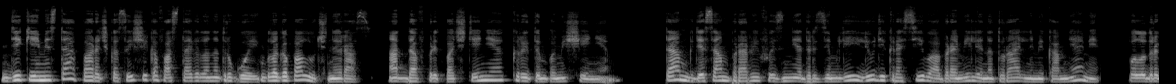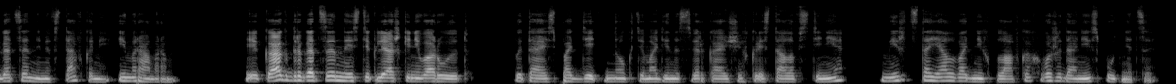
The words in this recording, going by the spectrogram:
Дикие места парочка сыщиков оставила на другой, благополучный раз, отдав предпочтение крытым помещениям. Там, где сам прорыв из недр земли, люди красиво обрамили натуральными камнями, полудрагоценными вставками и мрамором. И как драгоценные стекляшки не воруют? Пытаясь поддеть ногтем один из сверкающих кристаллов в стене, Мирт стоял в одних плавках в ожидании спутницы.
